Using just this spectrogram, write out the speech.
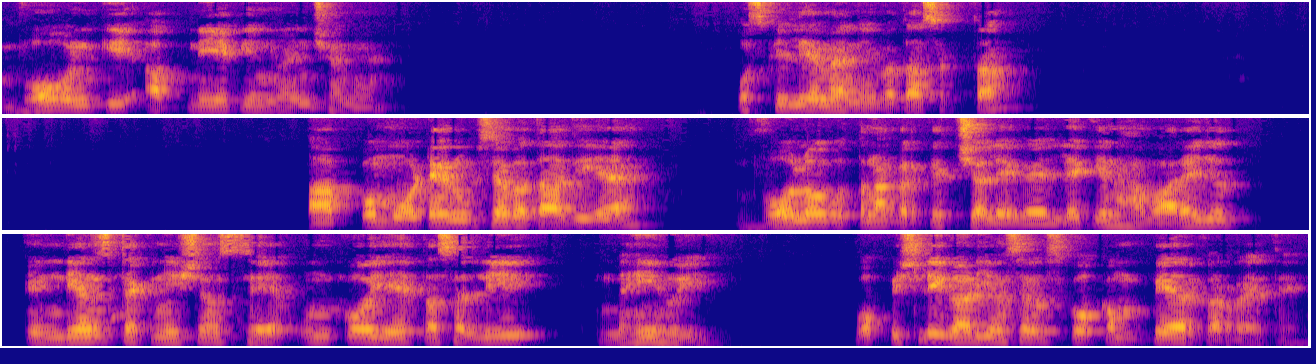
वो उनकी अपनी एक इन्वेंशन है। उसके लिए मैं नहीं बता सकता। आपको मोटे रूप से बता दिया है, वो लोग उतना करके चले गए, लेकिन हमारे जो इंडियंस टेक्नीशियंस थे, उनको ये तसल्ली नहीं हुई। वो पिछली गाड़ियों से उसको कंपेयर कर रहे थे।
